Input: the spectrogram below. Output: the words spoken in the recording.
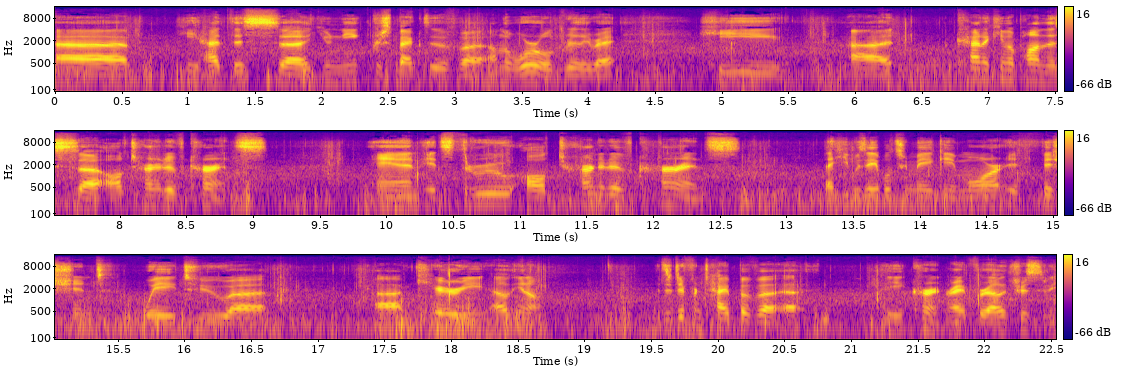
uh, he had this uh, unique perspective uh, on the world, really, right? He kind of came upon this alternative currents. And it's through alternative currents that he was able to make a more efficient way to uh, uh, carry, you know, it's a different type of a, a current, right, for electricity.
